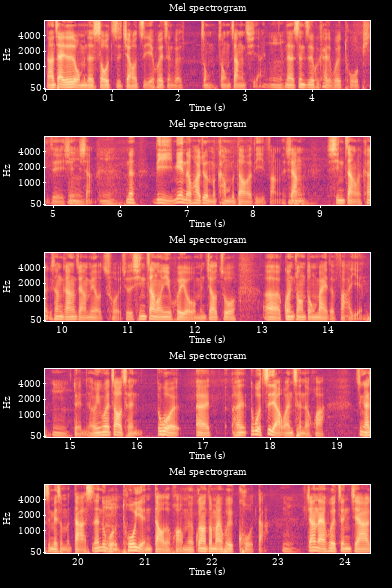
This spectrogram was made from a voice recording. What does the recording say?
然后再就是我们的手指、脚趾也会整个。肿肿胀起来，嗯，那甚至会开始会脱皮这些现象，嗯，那里面的话就我们看不到的地方，像心脏，看像刚刚讲没有错，就是心脏容易会有我们叫做呃冠状动脉的发炎，嗯，对，容易会造成如果呃很如果治疗完成的话，应该是没什么大事，但如果拖延到的话，我们的冠状动脉会扩大，嗯，将来会增加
